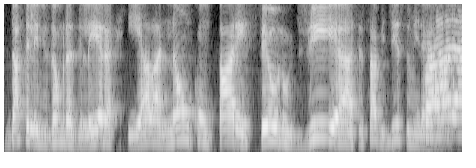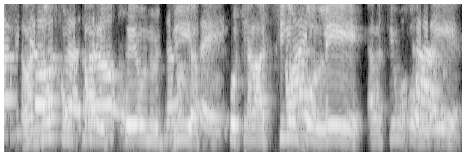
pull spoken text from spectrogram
da televisão brasileira e ela não compareceu no dia. Você sabe disso, Mirella? Ela não compareceu não, no dia sei. porque ela tinha Ai, um rolê. Ela tinha um rolê.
